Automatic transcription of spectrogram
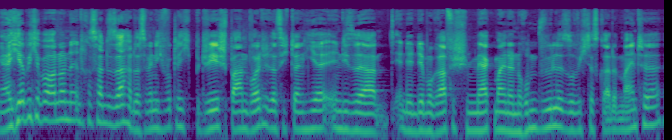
Ja, hier habe ich aber auch noch eine interessante Sache, dass wenn ich wirklich Budget sparen wollte, dass ich dann hier in dieser, in den demografischen Merkmalen dann rumwühle, so wie ich das gerade meinte,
